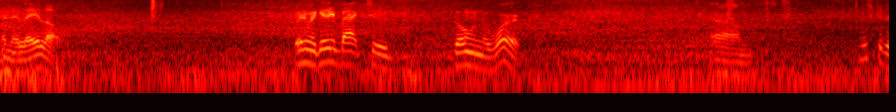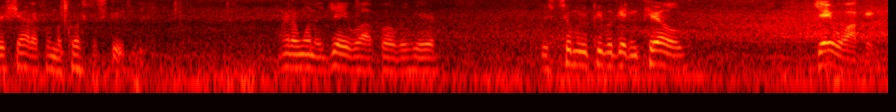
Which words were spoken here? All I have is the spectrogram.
And they lay low. But anyway, getting back to going to work, um, let's get a shot of from across the street. I don't want to jaywalk over here. There's too many people getting killed jaywalking.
